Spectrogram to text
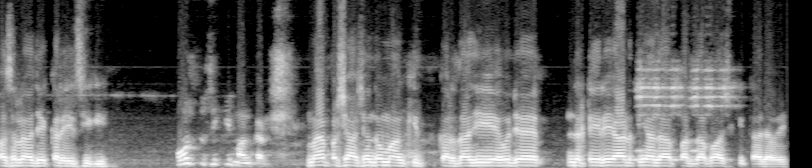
ਫਸਲ ਅਜੇ ਘਰੇ ਹੀ ਸੀਗੀ। ਹੁਣ ਤੁਸੀਂ ਕੀ ਮੰਗ ਕਰਦੇ? ਮੈਂ ਪ੍ਰਸ਼ਾਸਨ ਤੋਂ ਮੰਗ ਕੀ- ਕਰਦਾ ਜੀ ਇਹੋ ਜਿਹੇ ਲਟੇਰੇ ਆੜਤੀਆਂ ਦਾ ਪਰਦਾਫਾਸ਼ ਕੀਤਾ ਜਾਵੇ।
